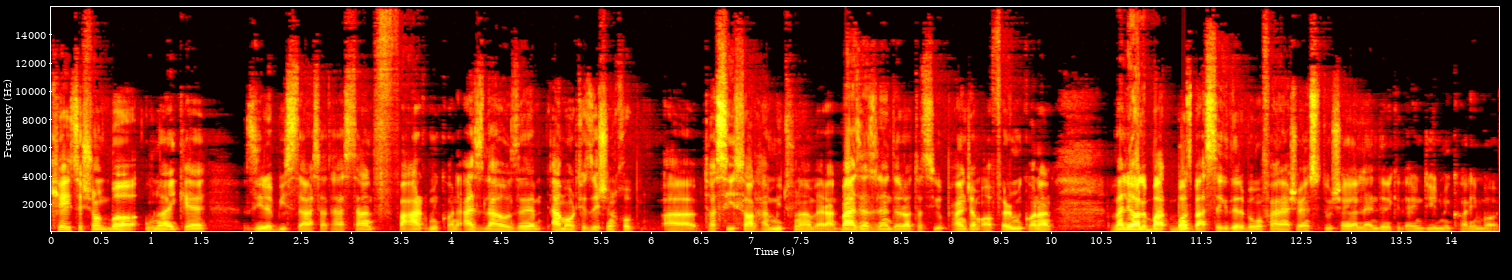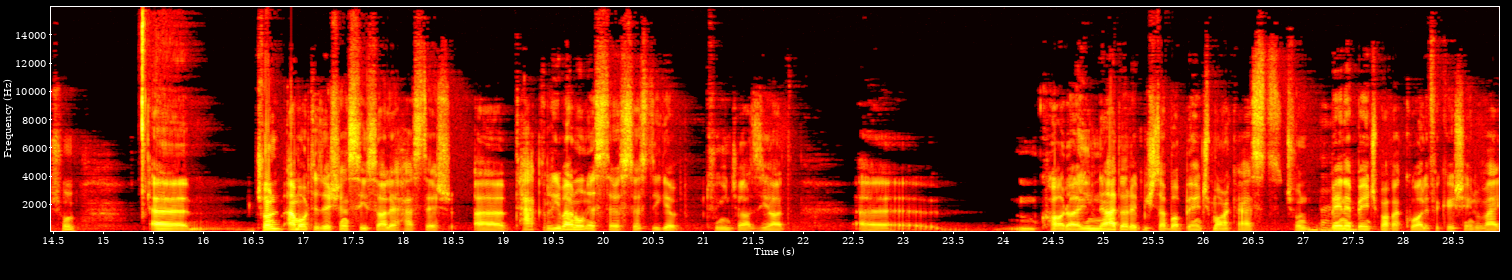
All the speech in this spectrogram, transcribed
case شون با اونایی که زیر 20 درصد هستن فرق می‌کنه. از لحاظ amortization خب تا سی سال هم می‌تونن برن. بعضی از lender ها تا 35 هم offer می‌کنن. ولی حالا باز بستگی داره به اون financial institution یا lender ی که داریم deal می‌کنیم باشون چون amortization سی ساله هستش تقریبا اون استرس دیگه تو اینجا زیاد کارایی نداره بیشتر با benchmark هست چون بله. بین benchmark و qualification و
